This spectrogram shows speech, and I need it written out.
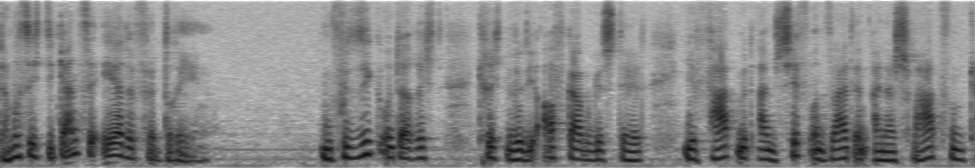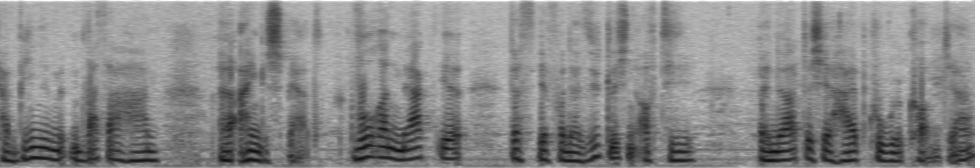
Da muss sich die ganze Erde verdrehen. Im Physikunterricht kriegten wir die Aufgabe gestellt, ihr fahrt mit einem Schiff und seid in einer schwarzen Kabine mit einem Wasserhahn äh, eingesperrt. Woran merkt ihr, dass ihr von der südlichen auf die äh, nördliche Halbkugel kommt? Ja?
